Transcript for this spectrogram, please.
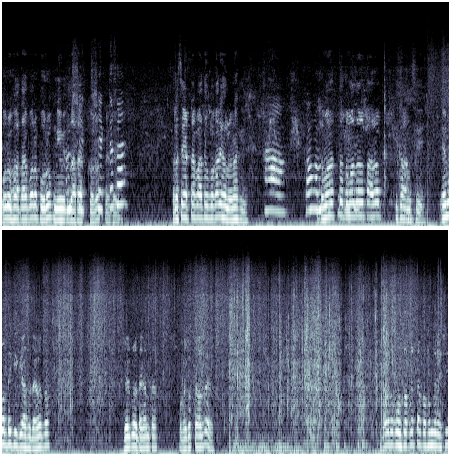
পড়ো হওয়া তারপরে পড়ুক নিয়মিত যাতায়াত করো তাহলে চেয়ারটা পাতে উপকারী হলো নাকি? হ্যাঁ। তোমার তো তোমার জন্য তো আরও কিছু আনছি। এর মধ্যে কি কি আছে দেখো তো? বের করে দেখান তো। ও করতে হবে দেখো তো কোন চকলেটটা পছন্দ বেশি।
